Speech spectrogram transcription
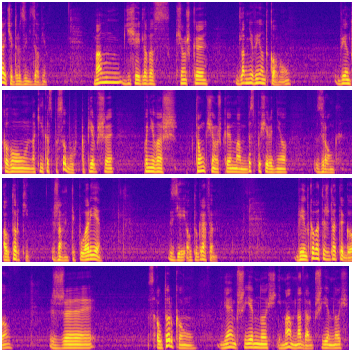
Witajcie drodzy widzowie. Mam dzisiaj dla Was książkę dla mnie wyjątkową. Wyjątkową na kilka sposobów. Po pierwsze, ponieważ tą książkę mam bezpośrednio z rąk autorki, Jeanette Poirier, z jej autografem. Wyjątkowa też dlatego, że z autorką miałem przyjemność i mam nadal przyjemność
